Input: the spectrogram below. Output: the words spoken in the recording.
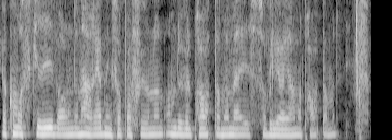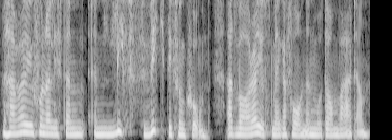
Jag kommer att skriva om den här räddningsoperationen. Om du vill prata med mig så vill jag gärna prata med dig. Men här har ju journalisten en livsviktig funktion, att vara just megafonen mot omvärlden.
